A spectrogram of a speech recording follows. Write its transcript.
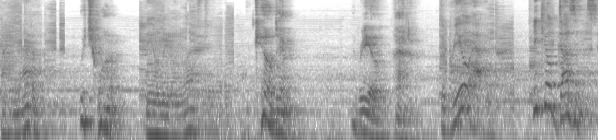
I'm Adam, Which one? the only one left. Killed him. The real Adam. The real Adam. He killed dozens.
